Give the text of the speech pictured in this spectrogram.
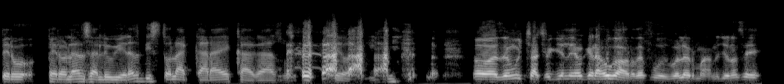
pero, pero Lanza, le hubieras visto la cara de cagazo. no, ese muchacho, ¿quién le dijo que era jugador de fútbol, hermano? Yo no sé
